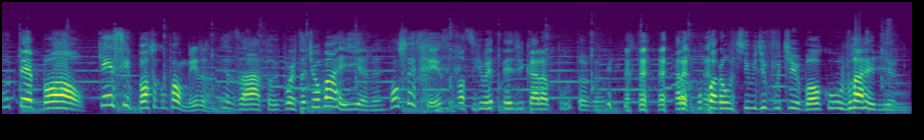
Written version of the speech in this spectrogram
futebol. Quem se importa com o Palmeiras? mano? Exato, o importante é o Bahia, né? Com certeza. Nossa, que vai ter de cara puta, velho. O cara comparou um time de futebol com o Bahia.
